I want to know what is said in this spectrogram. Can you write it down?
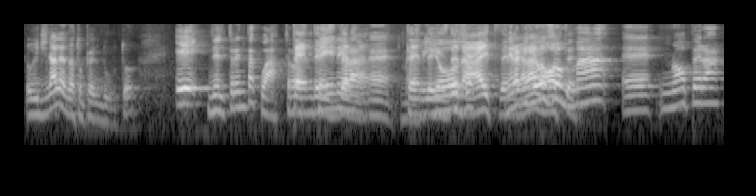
l'originale è andato perduto, e Nel 34 Tender is the Tenera, night. eh, Tender is the meraviglioso, night, Tenera meraviglioso ma è un'opera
